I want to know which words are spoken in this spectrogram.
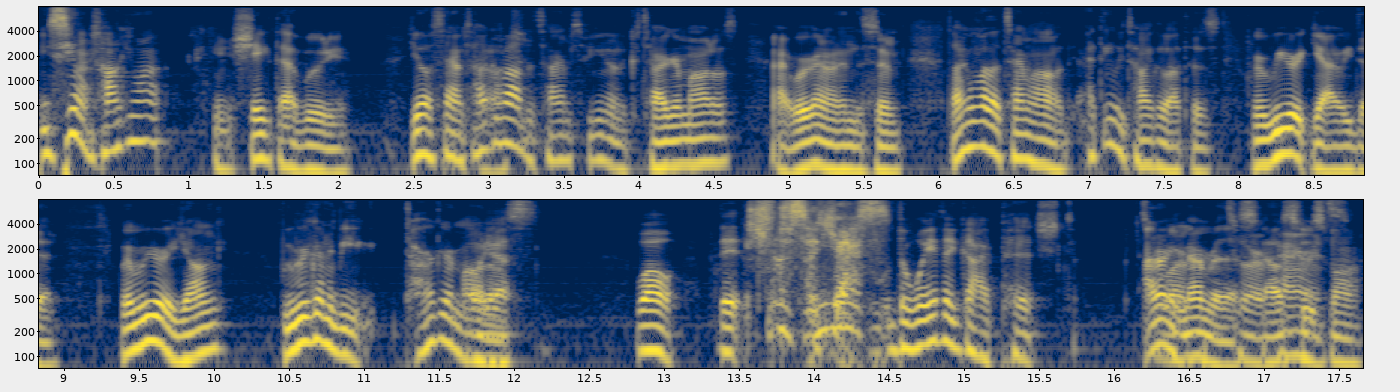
you see what I'm talking about? I can shake that booty. Yo, Sam, talk Gosh. about the time. Speaking of the Target models, all right, we're gonna end this soon. Talk about the time how I think we talked about this when we were. Yeah, we did. When we were young, we were gonna be Target Oh models. yes. Well, they, Should've said yes. The way the guy pitched. I don't our- remember this. I was too small.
